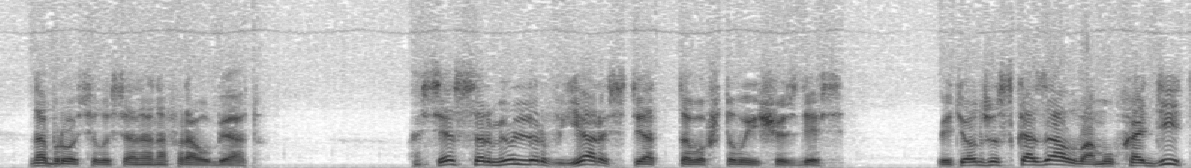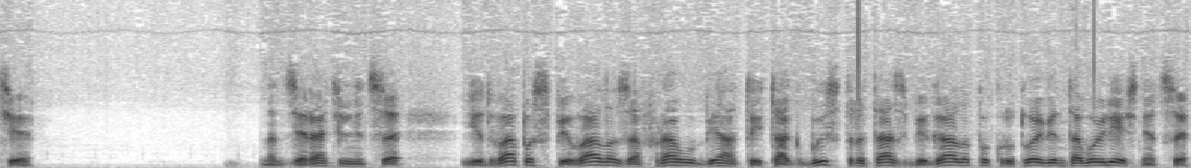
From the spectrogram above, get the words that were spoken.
— набросилась она на фрау Беату. «Асессор Мюллер в ярости от того, что вы еще здесь. Ведь он же сказал вам, уходите!» Надзирательница едва поспевала за фрау Беатой, так быстро та сбегала по крутой винтовой лестнице.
